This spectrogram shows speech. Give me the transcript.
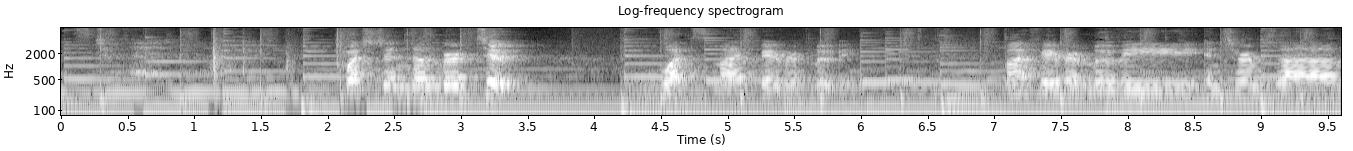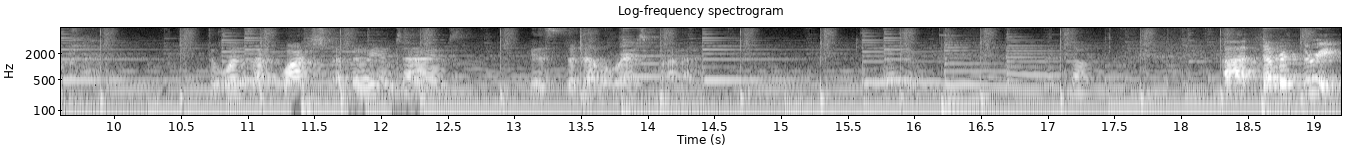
Let's do that. Question number two. What's my favorite movie? My favorite movie in terms of the ones I've watched a million times is The Devil Wears Prada. Uh, number three.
